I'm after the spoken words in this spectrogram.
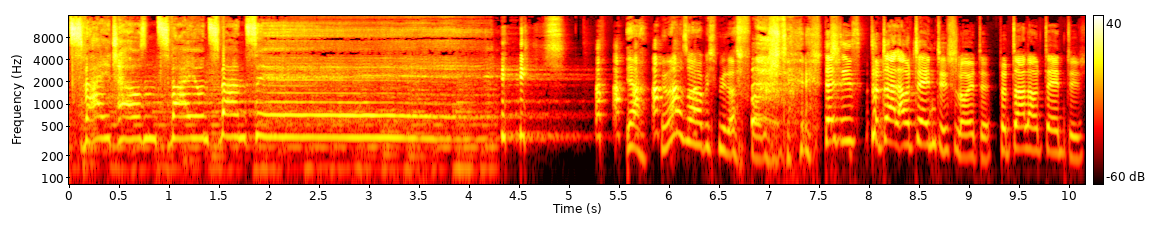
2022. Ja, genau so habe ich mir das vorgestellt. Das ist total authentisch, Leute. Total authentisch.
